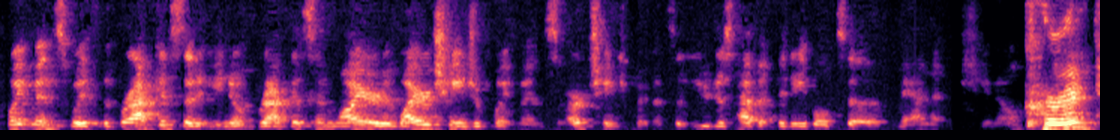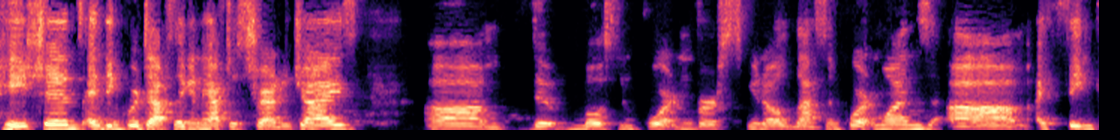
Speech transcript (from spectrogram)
appointments with the brackets that you know brackets and wire wire change appointments are change appointments that you just haven't been able to manage you know current patients i think we're definitely going to have to strategize um, the most important versus you know less important ones um, i think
